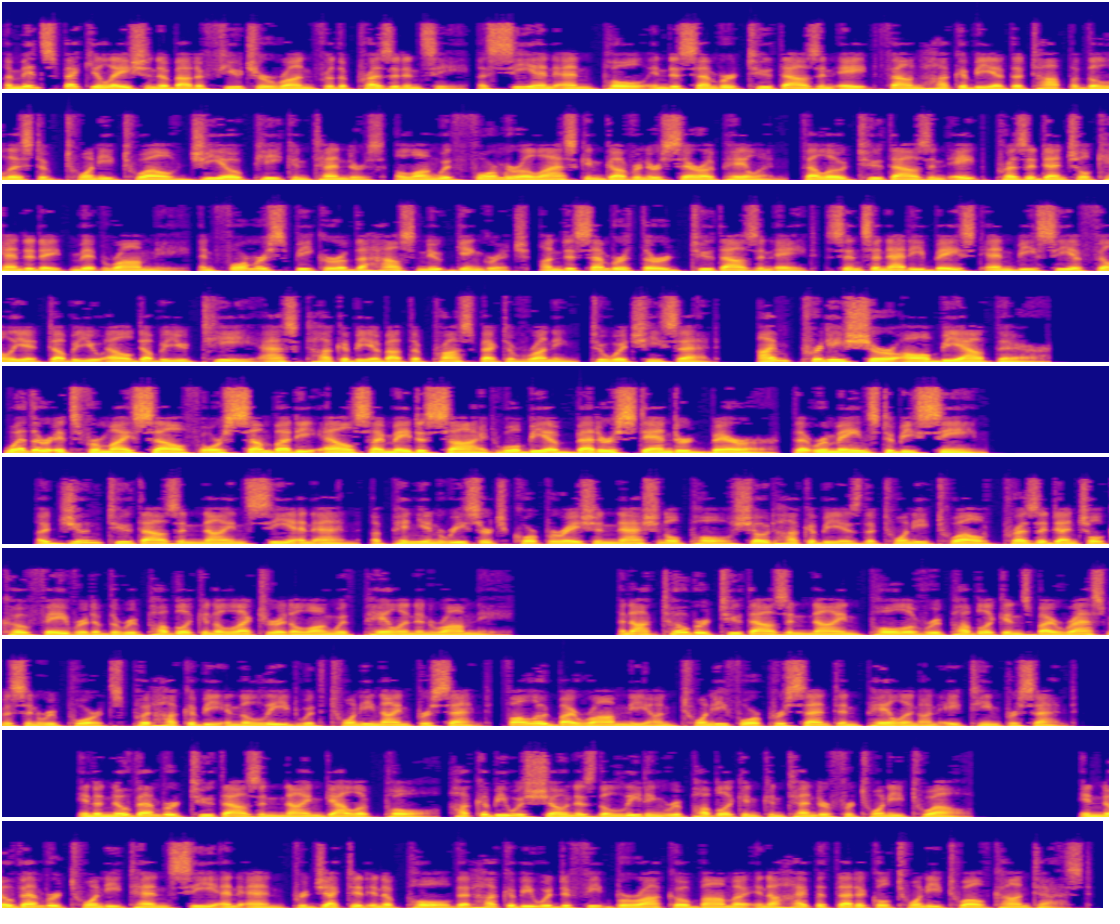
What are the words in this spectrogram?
Amid speculation about a future run for the presidency, a CNN poll in December 2008 found Huckabee at the top of the list of 2012 GOP contenders, along with former Alaskan Governor Sarah Palin, fellow 2008 presidential candidate Mitt Romney, and former Speaker of the House Newt Gingrich. On December 3, 2008, Cincinnati based NBC affiliate WLWT asked Huckabee about the prospect of running, to which he said, I'm pretty sure I'll be out there. Whether it's for myself or somebody else I may decide will be a better standard bearer, that remains to be seen." A June 2009 CNN, Opinion Research Corporation national poll showed Huckabee as the 2012 presidential co-favorite of the Republican electorate along with Palin and Romney. An October 2009 poll of Republicans by Rasmussen Reports put Huckabee in the lead with 29%, followed by Romney on 24% and Palin on 18%. In a November 2009 Gallup poll, Huckabee was shown as the leading Republican contender for 2012. In November 2010 CNN projected in a poll that Huckabee would defeat Barack Obama in a hypothetical 2012 contest.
